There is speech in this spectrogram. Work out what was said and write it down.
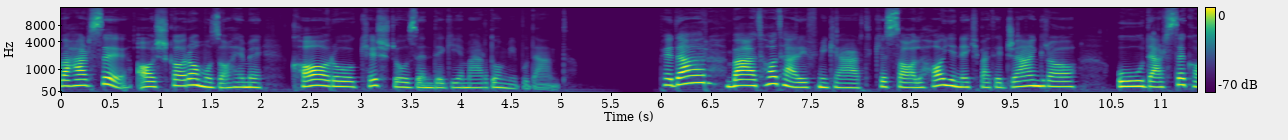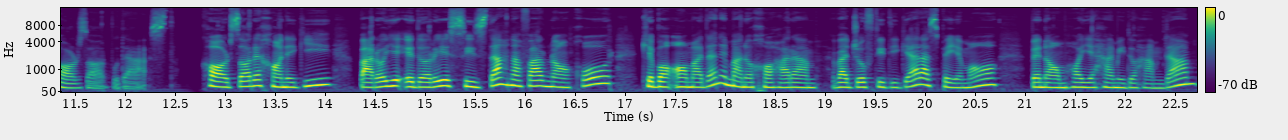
و هر سه آشکارا مزاحم کار و کشت و زندگی مردم می بودند. پدر بعدها تعریف می کرد که سالهای نکبت جنگ را او در سه کارزار بوده است. کارزار خانگی برای اداره سیزده نفر نانخور که با آمدن من و خواهرم و جفتی دیگر از پی ما به نامهای حمید و همدم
